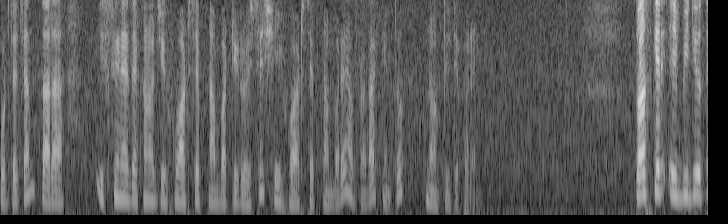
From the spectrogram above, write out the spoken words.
করতে চান, তারা স্ক্রিনে দেখানো যে হোয়াটসঅ্যাপ নাম্বারটি রয়েছে, সেই হোয়াটসঅ্যাপ নাম্বারে আপনারা কিন্তু নক দিতে পারেন। তো আজকের এই ভিডিওতে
